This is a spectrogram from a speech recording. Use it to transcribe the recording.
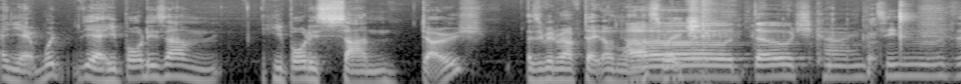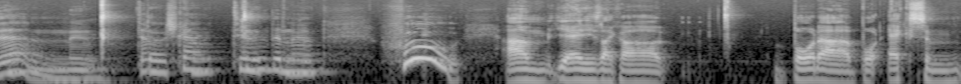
and yeah, would yeah, he bought his um, he bought his son Doge, There's a bit of an update on last oh, week. Oh, Dogecoin to the moon. Dogecoin to the moon. Whoo! Um, yeah, and he's like, uh, bought uh, bought X some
